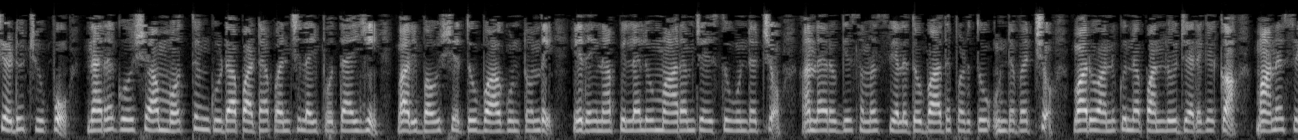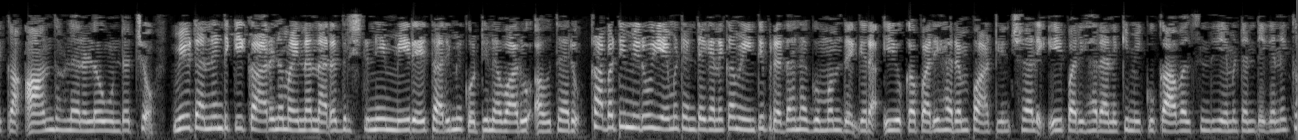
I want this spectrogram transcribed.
చెడు చూపు నరఘోష మొత్తం కూడా పటాపంచలైపోతాయి. వారి భవిష్యత్తు బాగుంటుంది. ఏదైనా పిల్లలు మారం చేస్తూ ఉండొచ్చు. అనారోగ్య సమస్యలతో బాధపడుతూ ఉండవచ్చు. వారు అనుకున్న పనులు జరగక మానసిక ఆందోళనలో ఉండొచ్చు. వీటన్నింటికీ కారణమైన నరదృష్టిని మీరే తరిమి కొట్టిన వారు అవుతారు. కాబట్టి మీరు ఏమిటంటే గనక మీ ఇంటి ప్రధాన గుమ్మం దగ్గర ఈ యొక్క పరిహారం పాటించాలి. ఈ పరిహారానికి మీకు కావాల్సింది ఏమిటంటే గనక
